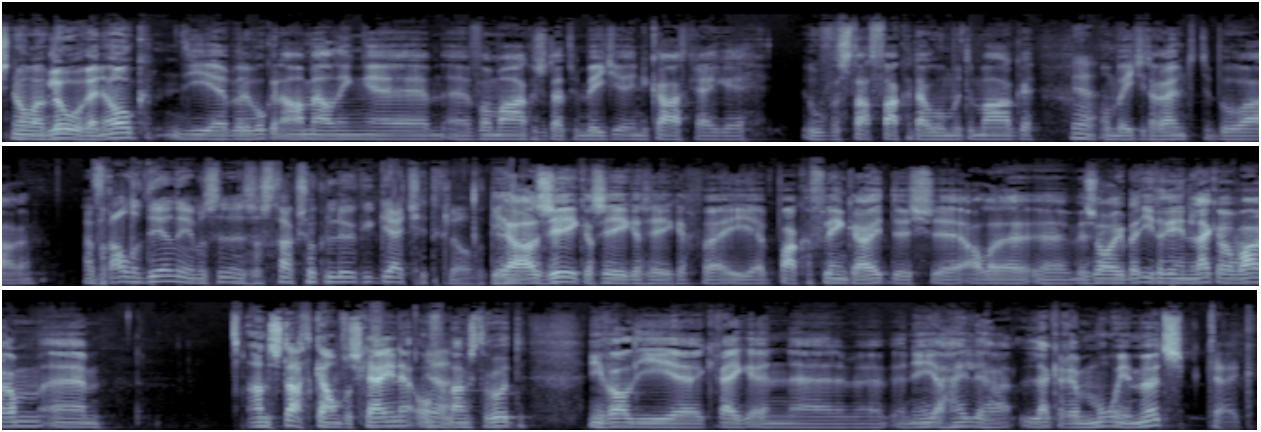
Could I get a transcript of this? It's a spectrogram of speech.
Snow en Glower en ook. Die uh, willen we ook een aanmelding uh, voor maken, zodat we een beetje in de kaart krijgen hoeveel startvakken dat we moeten maken om een beetje de ruimte te bewaren. En voor alle deelnemers is er straks ook een leuke gadget, geloof ik. Ja, zeker, zeker, zeker. Wij pakken flink uit, dus alle, we zorgen dat iedereen lekker warm aan de start kan verschijnen of langs de route. In ieder geval, die krijgen een, een hele lekkere mooie muts. Kijk.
